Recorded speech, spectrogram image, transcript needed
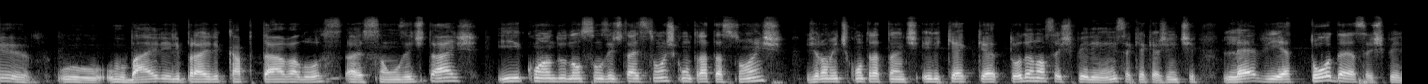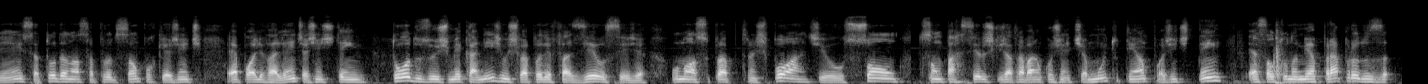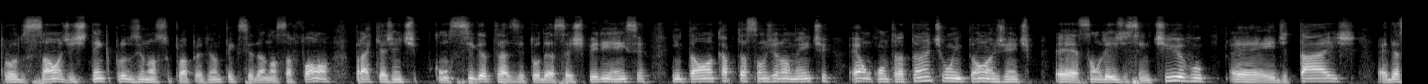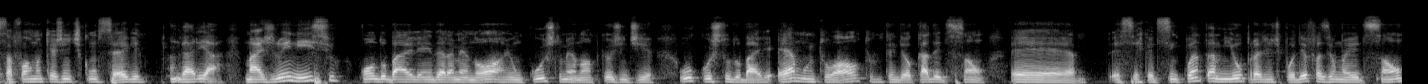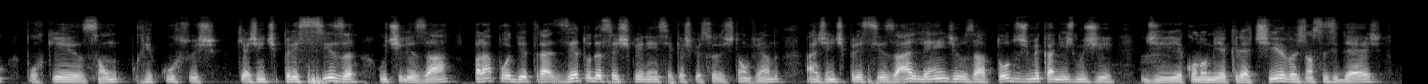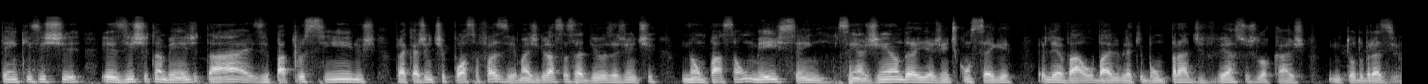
o, o baile, ele para ele captar valor eh, são os editais e quando não são os editais são as contratações Geralmente o contratante, ele quer, quer toda a nossa experiência, quer que a gente leve é toda essa experiência, toda a nossa produção, porque a gente é polivalente, a gente tem todos os mecanismos para poder fazer, ou seja, o nosso próprio transporte, o som, são parceiros que já trabalham com a gente há muito tempo. A gente tem essa autonomia para produ produção, a gente tem que produzir o nosso próprio evento, tem que ser da nossa forma para que a gente consiga trazer toda essa experiência. Então a captação geralmente é um contratante ou então a gente é, são leis de incentivo, é, editais, é dessa forma que a gente consegue angariar. Mas no início, quando o baile ainda era menor e um custo menor, porque hoje em dia o custo do baile é muito alto, entendeu? Cada edição é, é cerca de 50 mil para a gente poder fazer uma edição, porque são recursos que a gente precisa utilizar para poder trazer toda essa experiência que as pessoas estão vendo. A gente precisa, além de usar todos os mecanismos de, de economia criativa, as nossas ideias, tem que existir, existe também editais e patrocínios para que a gente possa fazer. Mas graças a Deus a gente não passa um mês sem, sem agenda e a gente consegue levar o Baile Black Bomb para diversos locais em todo o Brasil.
